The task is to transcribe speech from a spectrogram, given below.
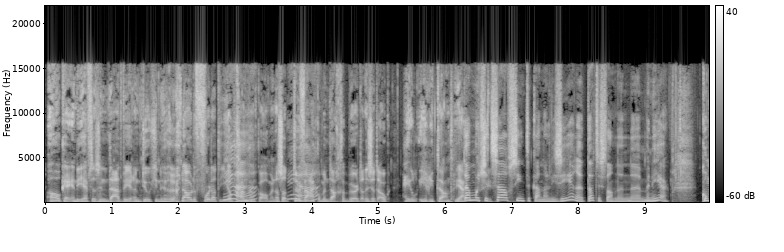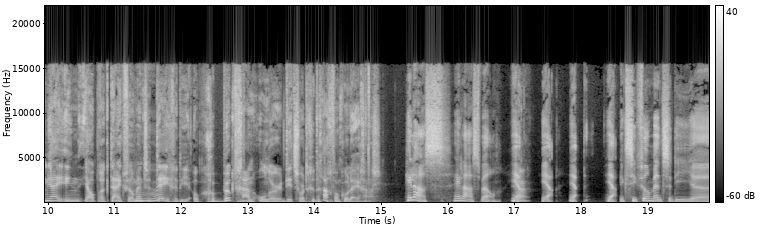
Oké, en die heeft dus inderdaad weer een duwtje in de rug nodig voordat hij op gang kan komen. En als dat te vaak op een dag gebeurt, dan is het ook heel irritant. Ja, dan moet je het zelf zien te kanaliseren. Dat is dan een eh, manier. Kom jij in jouw praktijk veel mensen Mhm. tegen die ook gebukt gaan onder dit soort gedrag van collega's? Helaas, helaas wel. Ja, Ja? ja, ja. ik zie veel mensen die eh,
